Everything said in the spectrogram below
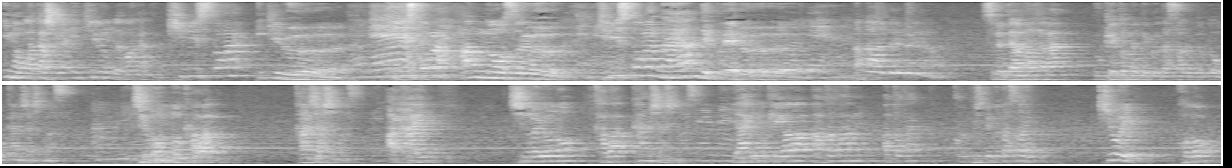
今私が生きるのではなくキリストが生きる。キリストが反応する。キリストが悩んでくれる。全てあなたが受け止めてくださることを感謝します。自分の皮感謝します。赤い血の色の皮感謝します。ヤギの毛皮温温かくしてくださる清いこの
